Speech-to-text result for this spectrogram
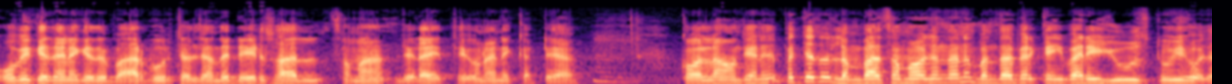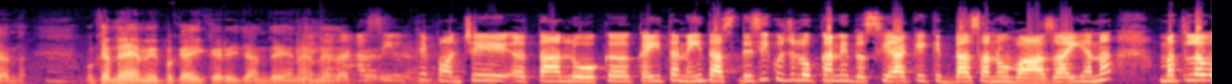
ਉਹ ਵੀ ਕਿਤੇ ਨਾ ਕਿਤੇ ਬਾਹਰ ਬੂਰ ਚਲ ਜਾਂਦੇ। ਡੇਢ ਸਾਲ ਸਮਾਂ ਜਿਹੜਾ ਇੱਥੇ ਉਹਨਾਂ ਨੇ ਕੱਟਿਆ। ਕਾਲਾਂ ਆਉਂਦੀਆਂ ਨੇ ਪਰ ਜਦੋਂ ਲੰਬਾ ਸਮਾਂ ਹੋ ਜਾਂਦਾ ਨਾ ਬੰਦਾ ਫਿਰ ਕਈ ਵਾਰੀ ਯੂਜ਼ ਟੂ ਹੀ ਹੋ ਜਾਂਦਾ। ਉਹ ਕਹਿੰਦੇ ਐਵੇਂ ਪਕਾਈ ਕਰੀ ਜਾਂਦੇ ਇਹਨਾਂ ਨੇ ਤਾਂ ਅਸੀਂ ਉੱਥੇ ਪਹੁੰਚੇ ਤਾਂ ਲੋਕ ਕਈ ਤਾਂ ਨਹੀਂ ਦੱਸਦੇ ਸੀ ਕੁਝ ਲੋਕਾਂ ਨੇ ਦੱਸਿਆ ਕਿ ਕਿੱਦਾਂ ਸਾਨੂੰ ਆਵਾਜ਼ ਆਈ ਹੈ ਨਾ ਮਤਲਬ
